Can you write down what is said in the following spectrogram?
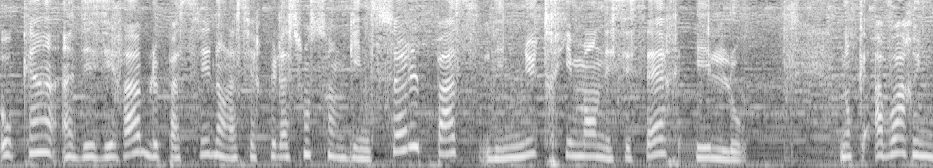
aucun indésirable passer dans la circulation sanguine. Seuls passent les nutriments nécessaires et l'eau. Donc avoir une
